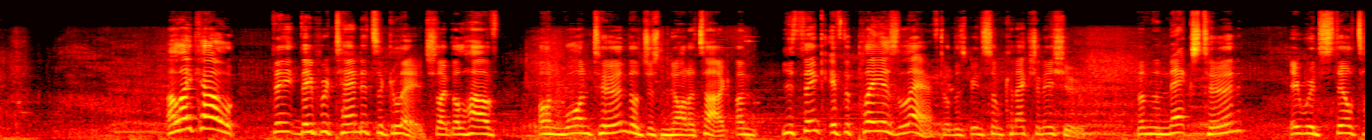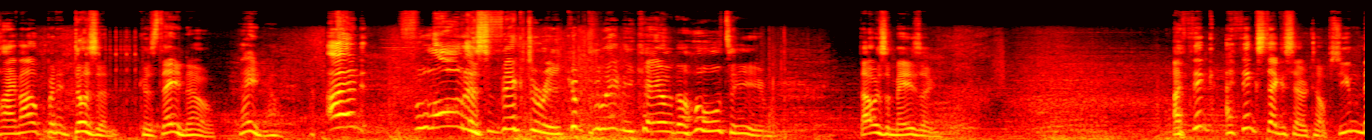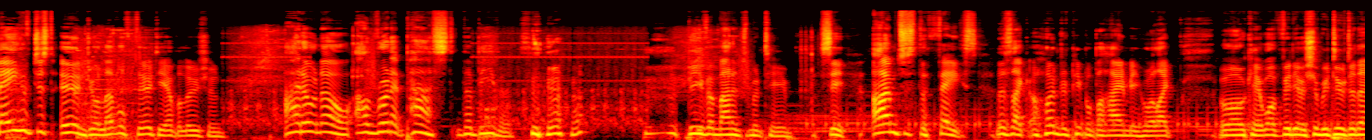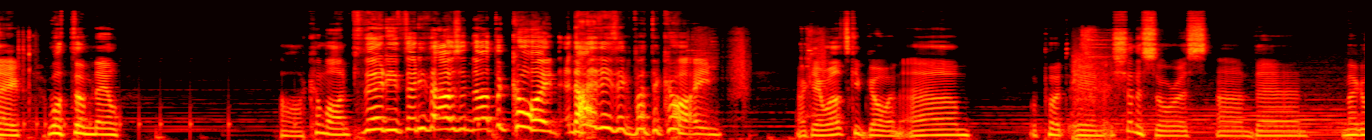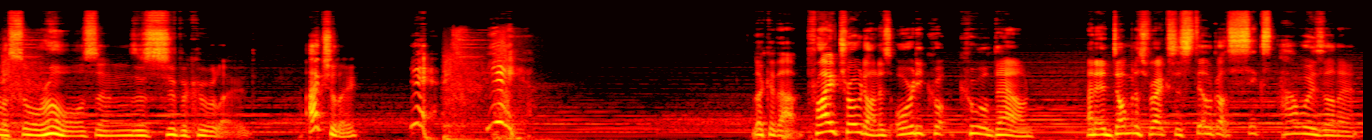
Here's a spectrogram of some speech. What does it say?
I like how they, they pretend it's a glitch. Like, they'll have, on one turn, they'll just not attack. And you think if the player's left, or there's been some connection issue, then the next turn, it would still time out, but it doesn't. Because they know. They know. And flawless victory! Completely KO'd the whole team. That was amazing. I think, I think Stegoceratops, you may have just earned your level 30 evolution. I don't know, I'll run it past the beaver. beaver management team. See, I'm just the face. There's like a hundred people behind me who are like, oh, okay, what video should we do today? What thumbnail? Oh, come on. 30, 30,000, not the coin. Not anything but the coin. Okay, well, let's keep going. Um, we'll put in Shunosaurus and then Megalosaurus and the Super Kool-Aid. Actually, yeah, yeah. Look at that. Prytrodon has already co cooled down and Indominus Rex has still got six hours on it.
